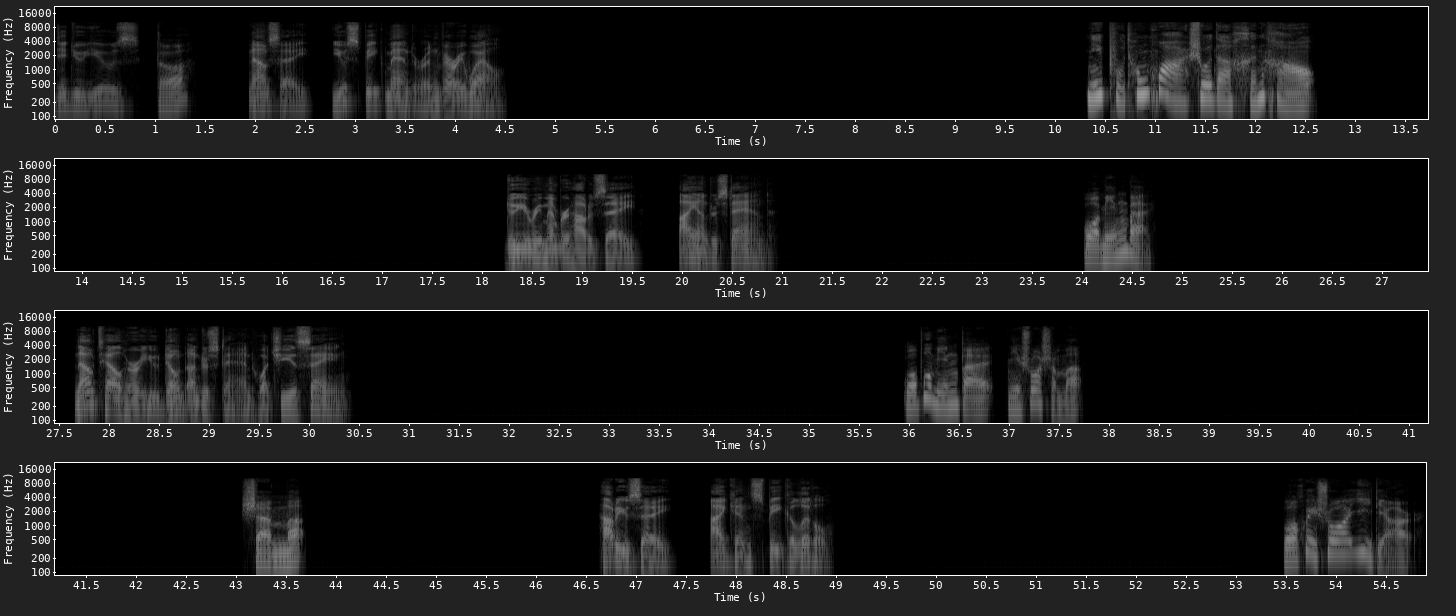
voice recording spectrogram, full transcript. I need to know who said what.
Speaker 1: Did you use?
Speaker 2: 得
Speaker 1: Now say, You speak Mandarin very well.
Speaker 3: 你普通话说得很好。
Speaker 1: Do you remember how to say, I understand?
Speaker 2: 我明白。
Speaker 1: Now tell her you don't understand what she is saying.
Speaker 2: 我不明白你说什么。什么？
Speaker 1: How do you say, I can speak a little?
Speaker 2: 我会说一点儿。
